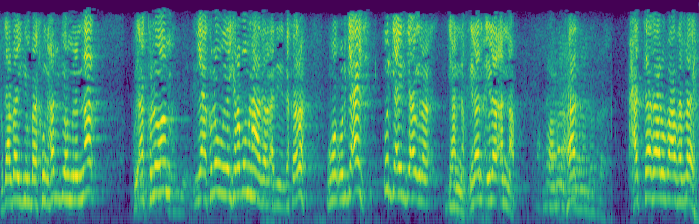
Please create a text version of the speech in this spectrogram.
فقال بيجيهم بيكون يخرجوهم من النار ويأكلوهم يأكلوا ويشربوا من هذا الذي ذكره. ورجع إيش؟ ورجع يرجعوا إلى جهنم إلى إلى النار. حتى قالوا بعضهم إيه؟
